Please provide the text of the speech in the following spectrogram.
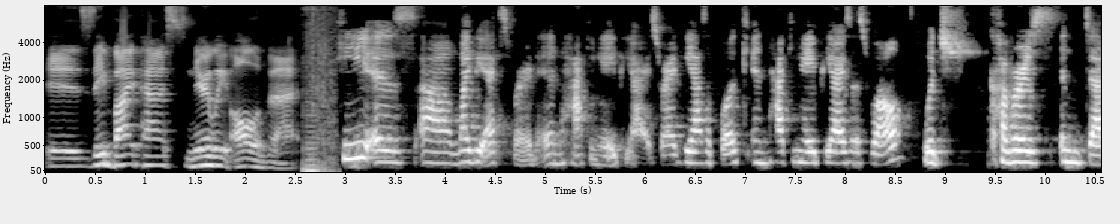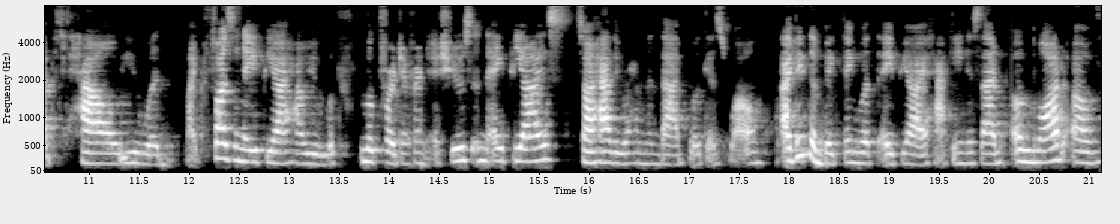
is they bypass nearly all of that. He is uh, like the expert in hacking APIs, right? He has a book in hacking APIs as well, which covers in depth how you would like fuzz an API, how you look look for different issues in APIs. So I highly recommend that book as well. I think the big thing with API hacking is that a lot of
